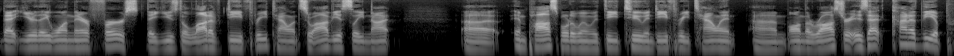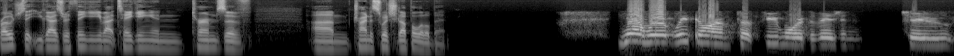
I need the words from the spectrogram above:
that year they won their first. They used a lot of D3 talent, so obviously not uh, impossible to win with D2 and D3 talent um, on the roster. Is that kind of the approach that you guys are thinking about taking in terms of um, trying to switch it up a little bit? Yeah, we're, we've gone to a few more Division two,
